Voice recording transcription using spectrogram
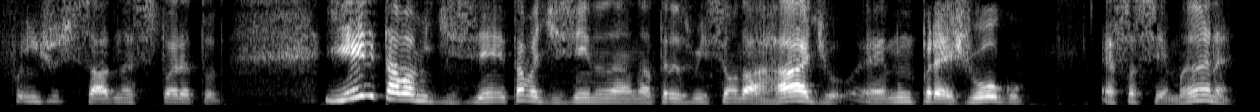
foi injustiçado nessa história toda. E ele estava me dizendo, estava dizendo na, na, transmissão da rádio, é, num pré-jogo essa semana,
